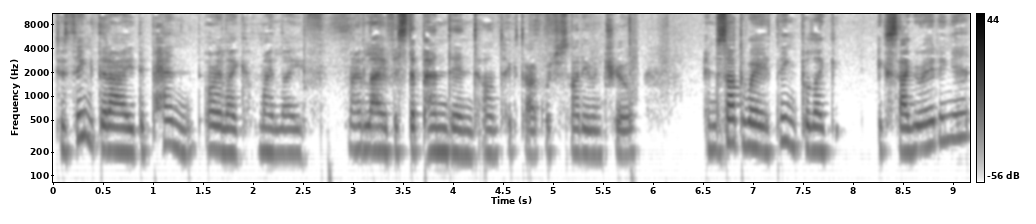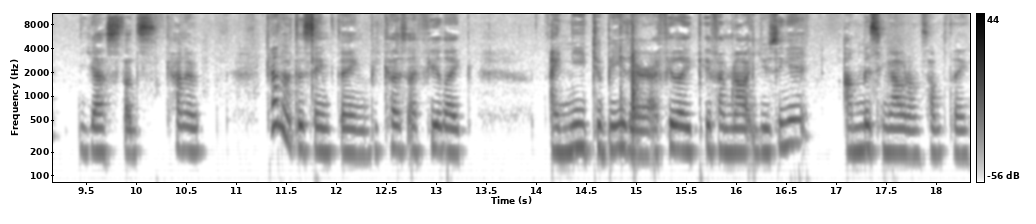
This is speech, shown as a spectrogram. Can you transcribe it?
to think that I depend or like my life my life is dependent on TikTok, which is not even true. And it's not the way I think, but like exaggerating it, yes, that's kind of kind of the same thing because I feel like I need to be there. I feel like if I'm not using it, I'm missing out on something.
